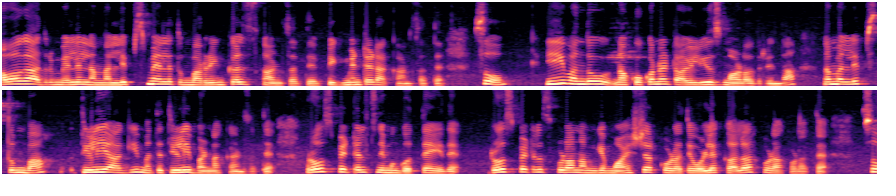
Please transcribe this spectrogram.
ಆವಾಗ ಅದ್ರ ಮೇಲೆ ನಮ್ಮ ಲಿಪ್ಸ್ ಮೇಲೆ ತುಂಬ ರಿಂಕಲ್ಸ್ ಕಾಣಿಸುತ್ತೆ ಪಿಗ್ಮೆಂಟೆಡ್ ಆಗಿ ಕಾಣಿಸುತ್ತೆ. ಸೊ ಈ ಒಂದು ನಾವು ಕೊಕೊನಟ್ ಆಯಿಲ್ ಯೂಸ್ ಮಾಡೋದ್ರಿಂದ ನಮ್ಮ ಲಿಪ್ಸ್ ತುಂಬ ತಿಳಿಯಾಗಿ ಮತ್ತು ತಿಳಿ ಬಣ್ಣ ಕಾಣಿಸುತ್ತೆ. ರೋಸ್ ಪೆಟಲ್ಸ್ ನಿಮಗೆ ಗೊತ್ತೇ ಇದೆ. ರೋಸ್ ಪೆಟಲ್ಸ್ ಕೂಡ ನಮಗೆ ಮಾಯಿಶ್ಚರ್ ಕೊಡುತ್ತೆ, ಒಳ್ಳೆ ಕಲರ್ ಕೂಡ ಕೊಡುತ್ತೆ. ಸೊ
